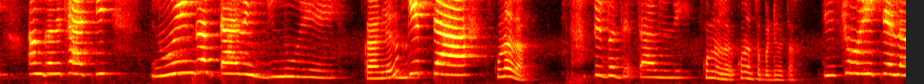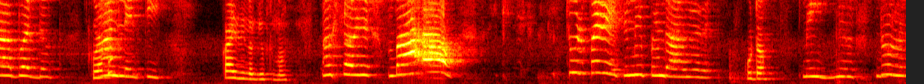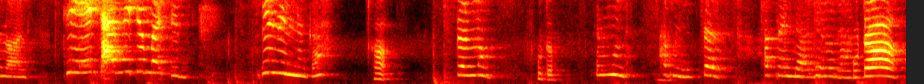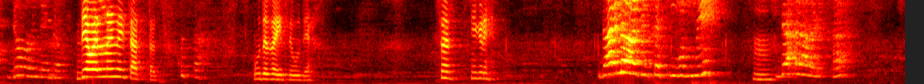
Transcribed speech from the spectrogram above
काय आणलेलं? कुणाला? कुणाला? कुणाचा होता? बर्थडे कुणाचा आणली ती. काय दिलं गिफ्ट मग? कुठं? हां. कुठं? कुठं? देवाला नाही जायचं आत्ताच. उद्या जायचं उद्या. चल इकडे.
